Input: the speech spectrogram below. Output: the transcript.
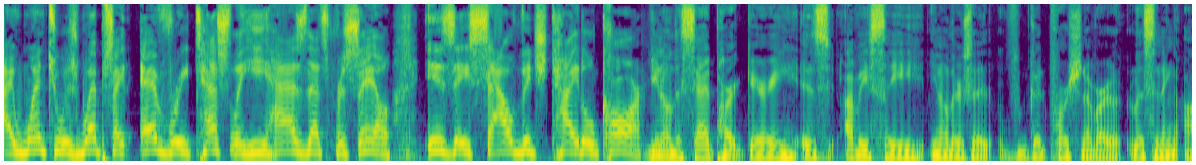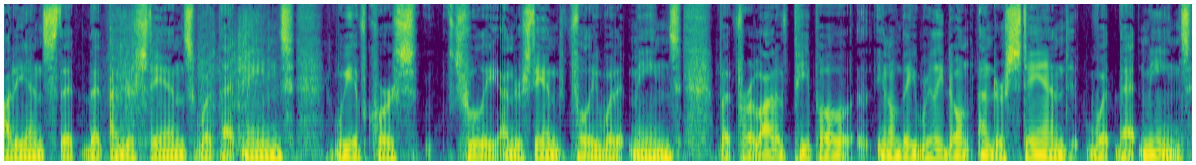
I went to his website. Every Tesla he has that's for sale is a salvage title car. You know, the sad part, Gary, is obviously, you know, there's a good portion of our listening audience that, that understands what that means. We, of course, truly understand fully what it means. But for a lot of people, you know, they really don't understand what that means.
